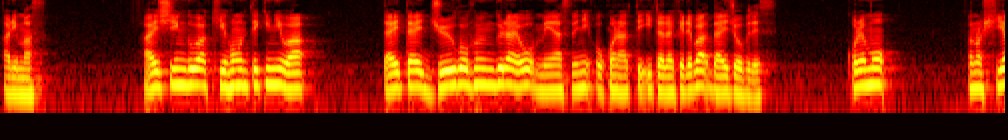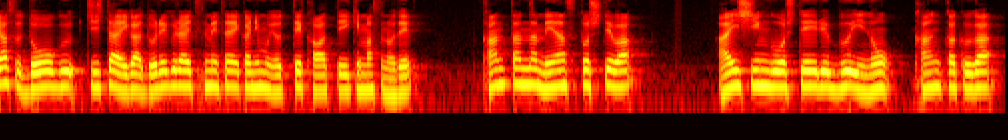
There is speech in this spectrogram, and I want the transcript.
あります。アイシングは基本的には、だいたい15分ぐらいを目安に行っていただければ大丈夫です。これもその冷やす道具自体がどれぐらい冷たいかにもよって変わっていきますので、簡単な目安としては、アイシングをしている部位の感覚が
